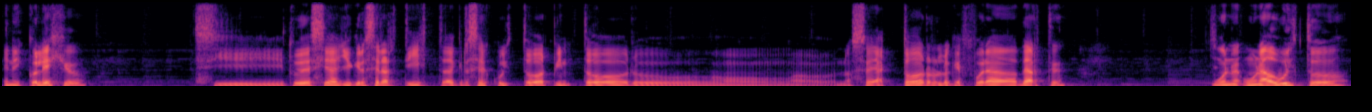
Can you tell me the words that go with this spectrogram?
en el colegio si tú decías, yo quiero ser artista, quiero ser escultor, pintor o, no sé, actor o lo que fuera de arte, un, adulto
